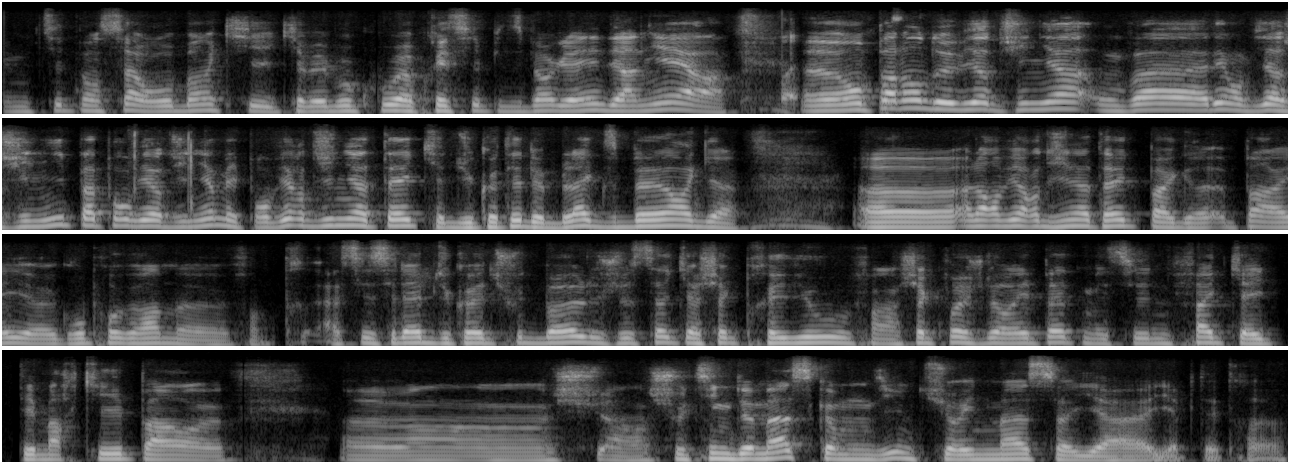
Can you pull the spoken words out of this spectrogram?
Une petite pensée à Robin qui, qui avait beaucoup apprécié Pittsburgh l'année dernière. Euh, en parlant de Virginia, on va aller en Virginie, pas pour Virginia, mais pour Virginia Tech du côté de Blacksburg. Euh, alors Virginia Tech, pareil, euh, gros programme assez célèbre du college football. Je sais qu'à chaque preview, enfin à chaque fois je le répète, mais c'est une fac qui a été marquée par un, un, shooting de masse, comme on dit, une tuerie de masse. Il y a, a peut-être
